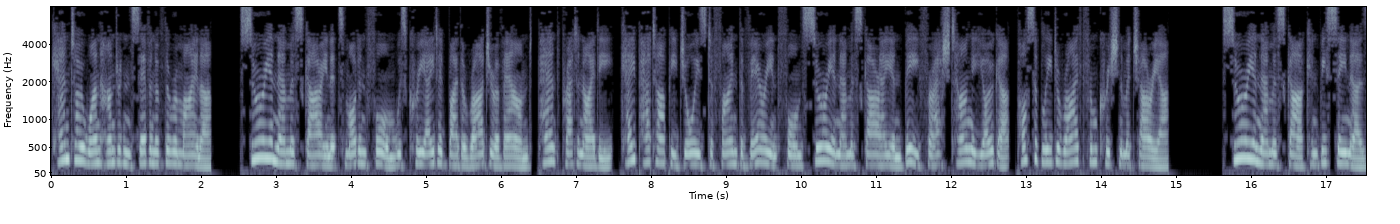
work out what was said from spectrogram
Canto 107 of the Ramayana. Surya Namaskar in its modern form was created by the Raja of Aundh, Pant Pratinidhi. K. Pattabhi Jois defined the variant forms Surya Namaskar A and B for Ashtanga Yoga, possibly derived from Krishnamacharya. Surya Namaskar can be seen as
